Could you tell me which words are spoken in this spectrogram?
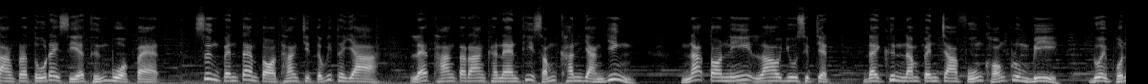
ต่างประตูได้เสียถึงบวก 8 ซึ่งเป็นแต้มต่อทางจิตวิทยา และทางตารางคะแนนที่สำคัญอย่างยิ่ง ณตอนนี้ลาว U17 ได้ขึ้นนำเป็นจ่าฝูงของกลุ่ม B ด้วยผล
